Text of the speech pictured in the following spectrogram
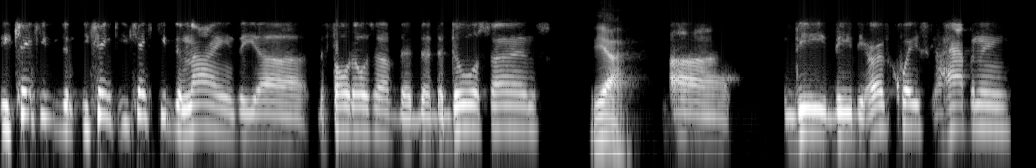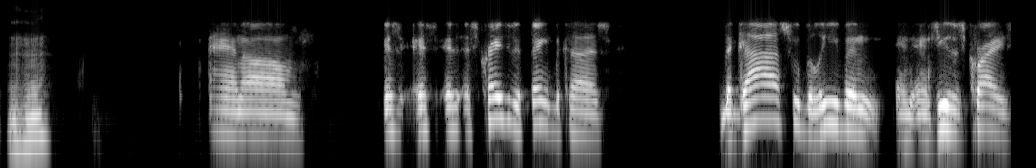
you can't keep the, you can't you can't keep denying the uh the photos of the the, the dual suns, Yeah. uh, the the the earthquakes happening, hmm and um, it's it's it's it's crazy to think because the guys who believe in in, in Jesus Christ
